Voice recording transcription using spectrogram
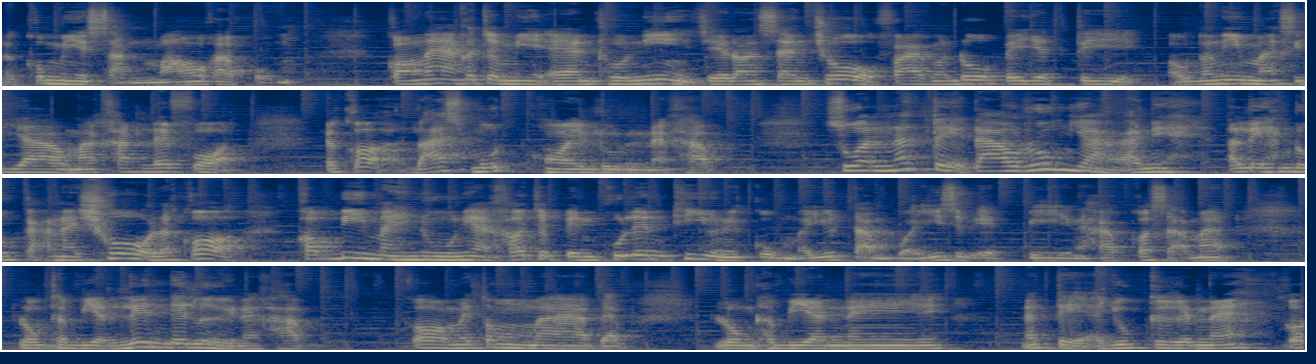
แล้วก็เมสันเมาส์ครับผมกองหน้าก็จะมีแอนโทนีเจรอนซนโชฟาคอนโดเปยตีออกตอนี่มาร์ซิยาว มาคัตเลฟฟอร์ด แล้วก็ลาสมุดฮอยลุนนะครับ ส่วนนักเตะดาวรุ่งอย่างอันนี้อเลฮันโดกานาโช แล้วก็คอบบี้ไมนูเนี่ยเขาจะเป็นผู้เล่นที่อยู่ในกลุ่มอายุต่ำกว่า 21 ปีนะครับก็สามารถลงทะเบียนเล่นได้เลยนะครับ ก็ไม่ต้องมาแบบลงทะเบียนในนักเตะอายุเกินนะก็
